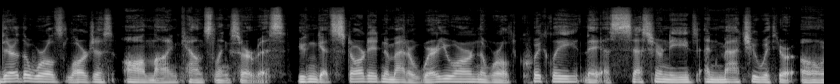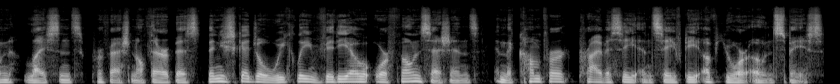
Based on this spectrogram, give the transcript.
They're the world's largest online counseling service. You can get started no matter where you are in the world quickly. They assess your needs and match you with your own licensed professional therapist. Then you schedule weekly video or phone sessions in the comfort, privacy, and safety of your own space.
